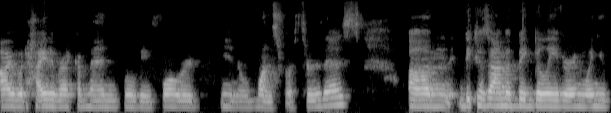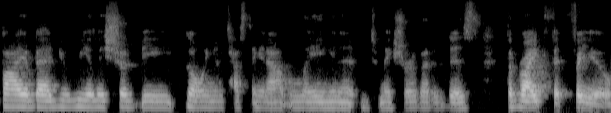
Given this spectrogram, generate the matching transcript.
I would highly recommend moving forward, you know, once we're through this. Um, because I'm a big believer in when you buy a bed, you really should be going and testing it out and laying in it and to make sure that it is the right fit for you.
